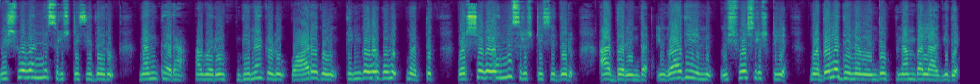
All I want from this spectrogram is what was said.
ವಿಶ್ವವನ್ನು ಸೃಷ್ಟಿಸಿದರು. ನಂತರ ಅವರು ದಿನಗಳು, ವಾರಗಳು, ತಿಂಗಳುಗಳು ಮತ್ತು ವರ್ಷಗಳನ್ನು ಸೃಷ್ಟಿಸಿದರು. ಆದ್ದರಿಂದ ಯುಗಾದಿಯನ್ನು ವಿಶ್ವ ಸೃಷ್ಟಿಯ ಮೊದಲ ದಿನವೆಂದು ನಂಬಲಾಗಿದೆ.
